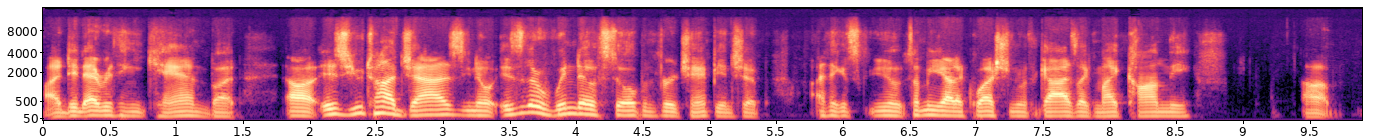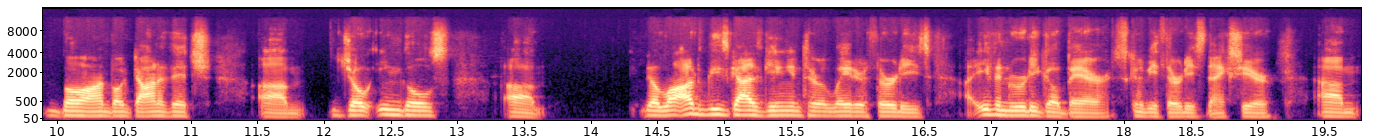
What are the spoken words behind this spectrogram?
I did everything he can, but uh, is Utah Jazz, you know, is their window still open for a championship? I think it's, you know, something you got to question with guys like Mike Conley, uh, Bojan Bogdanovic, um, Joe Ingles. Um, a lot of these guys getting into their later 30s, uh, even Rudy Gobert is going to be 30s next year. Um,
